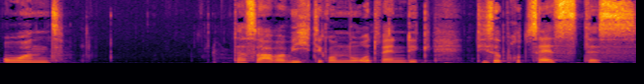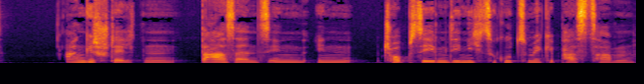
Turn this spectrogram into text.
Und das war aber wichtig und notwendig, dieser Prozess des Angestellten-Daseins in, in Jobs eben, die nicht so gut zu mir gepasst haben.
